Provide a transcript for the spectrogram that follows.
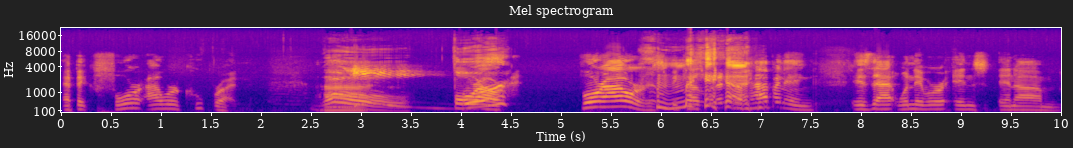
epic four-hour coop run. Uh, Whoa. Four Four? hours. Four hours because what ended up happening is that when they were in in um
